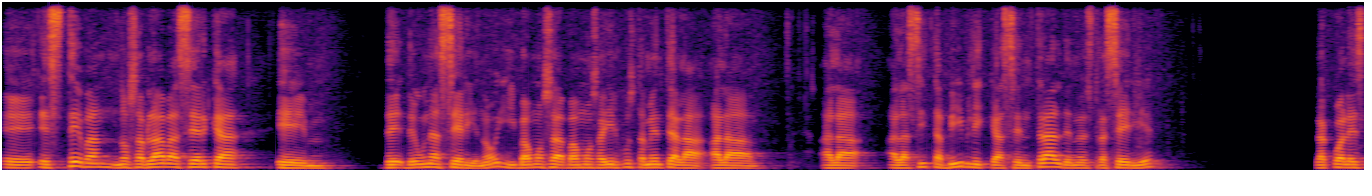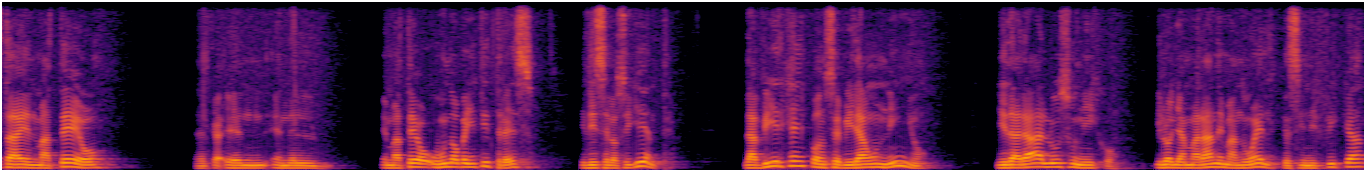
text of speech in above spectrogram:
eh, Esteban nos hablaba acerca... Em, de, una serie, ¿no? Y vamos a, vamos a ir justamente a la, a, la, a, la, a la cita bíblica central de nuestra serie, la cual está en Mateo, en, en, el, en Mateo 1.23, y dice lo siguiente, la Virgen concebirá un niño y dará a luz un hijo, y lo llamarán Emanuel, que significa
